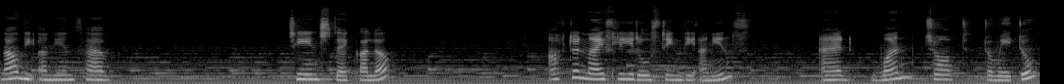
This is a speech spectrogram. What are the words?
Now the onions have changed their color. After nicely roasting the onions, add one chopped tomato,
